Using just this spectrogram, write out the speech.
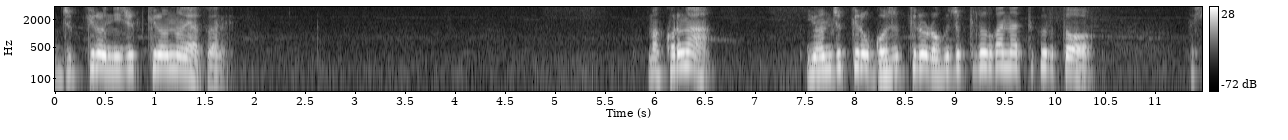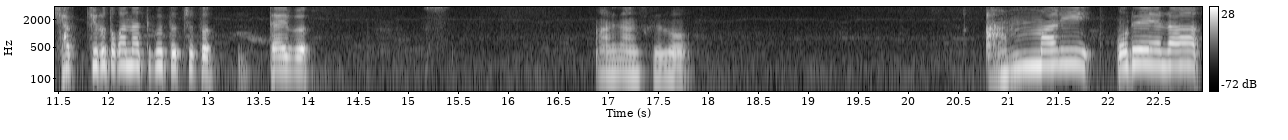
10キロ20キロのやつはね。まあこれが40キロ50キロ60キロとかになってくると100キロとかになってくるとちょっとだいぶあれなんですけどあんまり俺ら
